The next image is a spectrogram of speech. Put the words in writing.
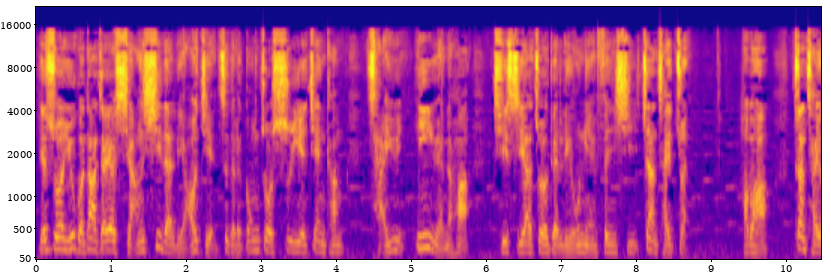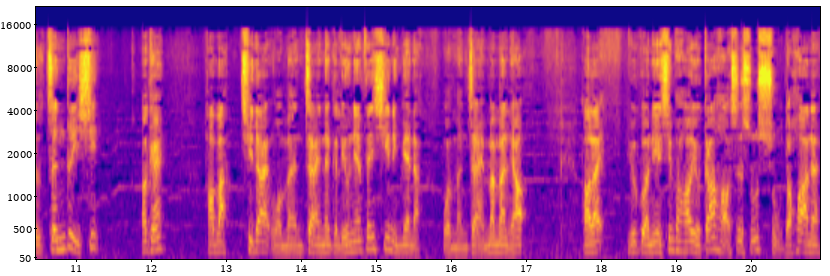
也就是说，如果大家要详细的了解自个的工作、事业、健康、财运、姻缘的话，其实要做一个流年分析，这样才准，好不好？这样才有针对性。OK，好吧，期待我们在那个流年分析里面呢，我们再慢慢聊。好嘞，如果你有亲朋好友刚好是属鼠的话呢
